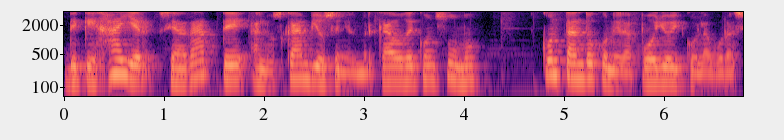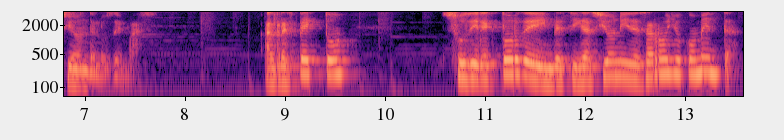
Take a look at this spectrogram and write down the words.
de que Hire se adapte a los cambios en el mercado de consumo contando con el apoyo y colaboración de los demás. Al respecto, su director de investigación y desarrollo comenta,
